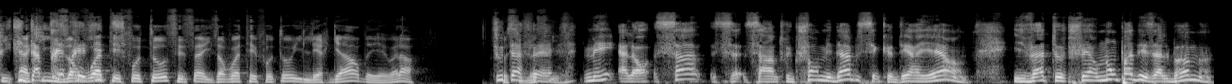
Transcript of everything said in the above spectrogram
qui, à qui ils envoient tes photos, c'est ça, ils envoient tes photos, ils les regardent et voilà. Tout à fait. Hein. Mais alors ça, c'est un truc formidable, c'est que derrière, il va te faire non pas des albums,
